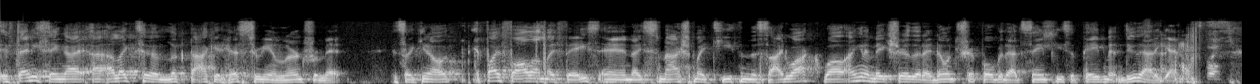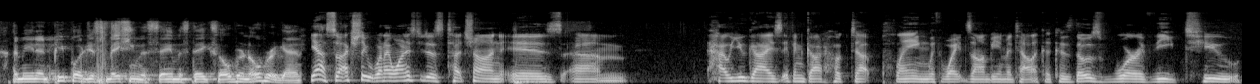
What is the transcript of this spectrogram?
if anything I, I like to look back at history and learn from it it's like, you know, if I fall on my face and I smash my teeth in the sidewalk, well, I'm going to make sure that I don't trip over that same piece of pavement and do that again. I mean, and people are just making the same mistakes over and over again. Yeah. So actually, what I wanted to just touch on is um, how you guys even got hooked up playing with White Zombie and Metallica, because those were the two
